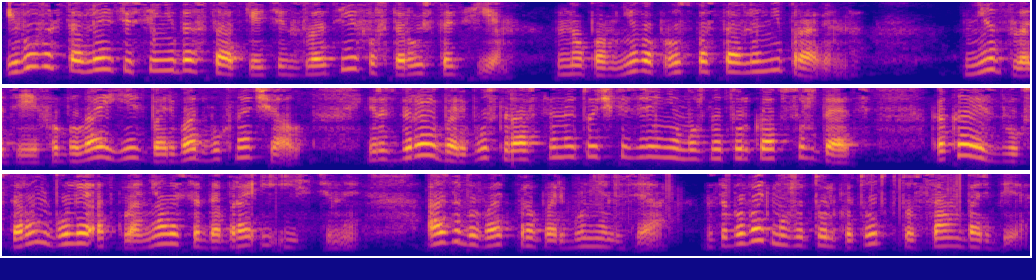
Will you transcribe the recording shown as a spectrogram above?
И вы выставляете все недостатки этих злодеев во второй статье. Но по мне вопрос поставлен неправильно. Нет злодеев, а была и есть борьба двух начал. И разбирая борьбу с нравственной точки зрения, можно только обсуждать, какая из двух сторон более отклонялась от добра и истины. А забывать про борьбу нельзя. Забывать может только тот, кто сам в борьбе.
